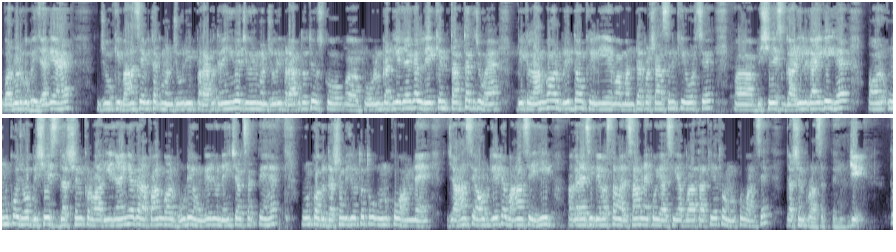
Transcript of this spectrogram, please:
गवर्नमेंट को भेजा गया है। जो कि वहाँ से अभी तक मंजूरी प्राप्त नहीं हुई, जो भी मंजूरी प्राप्त होती है, उसको पूर्ण कर दिया जाएगा। लेकिन तब तक जो है, विकलांगों और वृद्धों के लिए वहाँ मंदिर प्रशासन की ओर से विशेष गाड़ी लगाई गई है और उनको जो विशेष दर्शन करवा दिए जाएँगे। अगर अपांग और बूढ़े होंगे जो नहीं चल सकते हैं, उनको अगर दर्शन की ज़रूरत हो तो उनको हमने जहाँ से आउटगेट है, वहाँ से ही अगर ऐसी व्यवस्था हमारे सामने कोई ऐसी बात आती है तो हम उनको वहाँ से दर्शन करवा सकते हैं। जी। तो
